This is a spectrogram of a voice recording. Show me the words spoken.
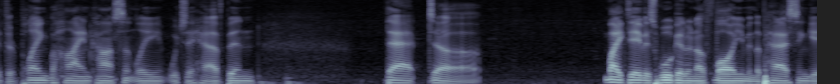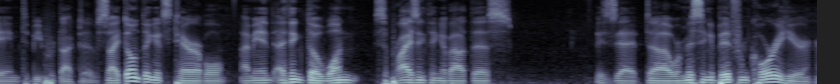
if they're playing behind constantly, which they have been, that uh, Mike Davis will get enough volume in the passing game to be productive. So I don't think it's terrible. I mean, I think the one surprising thing about this is that uh, we're missing a bid from Corey here.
